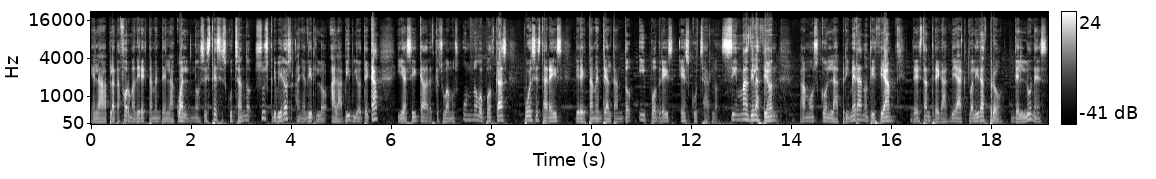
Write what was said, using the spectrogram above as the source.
en la plataforma directamente en la cual nos estés escuchando, suscribiros, añadirlo a la biblioteca y así cada vez que subamos un nuevo podcast pues estaréis directamente al tanto y podréis escucharlo. Sin más dilación, vamos con la primera noticia de esta entrega de Actualidad Pro del lunes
